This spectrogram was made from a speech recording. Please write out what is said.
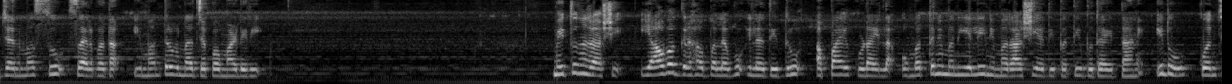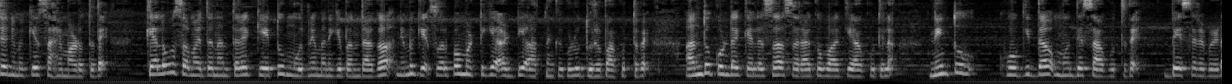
ಜನ್ಮಸ್ಸು ಸರ್ವದ. ಈ ಮಂತ್ರವನ್ನು ಜಪ ಮಾಡಿರಿ. ಮಿಥುನ ರಾಶಿ. ಯಾವ ಗ್ರಹ ಬಲವೂ ಇಲ್ಲದಿದ್ರೂ ಅಪಾಯ ಕೂಡ ಇಲ್ಲ. ಒಂಬತ್ತನೇ ಮನೆಯಲ್ಲಿ ನಿಮ್ಮ ರಾಶಿ ಅಧಿಪತಿ ಬುಧ ಇದ್ದಾನೆ. ಇದು ಕೊಂಚ ನಿಮಗೆ ಸಹಾಯ ಮಾಡುತ್ತದೆ. ಕೆಲವು ಸಮಯದ ನಂತರ ಕೇತು ಮೂರನೇ ಮನೆಗೆ ಬಂದಾಗ ನಿಮಗೆ ಸ್ವಲ್ಪ ಮಟ್ಟಿಗೆ ಅಡ್ಡಿ ಆತಂಕಗಳು ದೂರವಾಗುತ್ತವೆ. ಅಂದುಕೊಂಡ ಕೆಲಸ ಸರಾಗವಾಗಿ ಆಗುವುದಿಲ್ಲ. ನಿಂತು ಹೋಗಿದ್ದ ಮುಂದೆ ಸಾಗುತ್ತದೆ. ಬೇಸರ ಬೇಡ.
